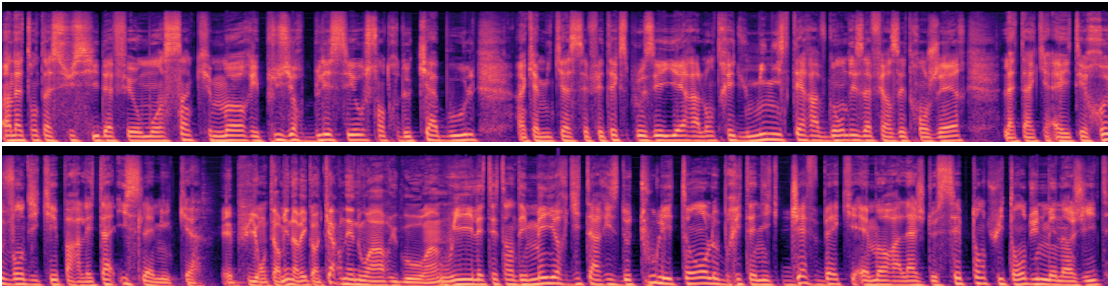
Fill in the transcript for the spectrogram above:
Un attentat suicide a fait au moins 5 morts et plusieurs blessés au centre de Kaboul. Un kamikaze s'est fait exploser hier à l'entrée du ministère afghan des Affaires étrangères. L'attaque a été revendiquée par l'État islamique. Et puis on termine avec un carnet noir, Hugo. Hein. Oui, il était un des meilleurs guitaristes de tous les temps. Le Britannique Jeff Beck est mort à l'âge de 78 ans d'une méningite.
